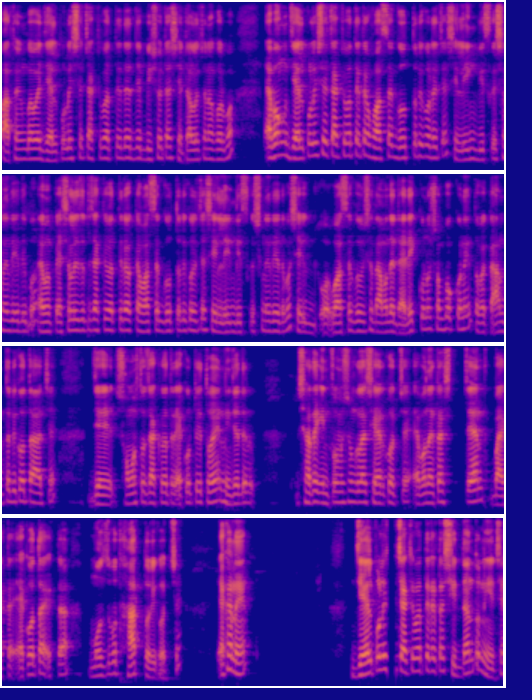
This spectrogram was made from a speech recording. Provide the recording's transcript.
প্রাথমিকভাবে জেল পুলিশের চাকরিপ্রার্থীদের যে বিষয়টা সেটা আলোচনা করব এবং জেল পুলিশের চাকরিপ্রার্থী একটা হোয়াটসঅ্যাপ গ্রুপ তৈরি করেছে, সেই লিঙ্ক ডিসক্রিপশনে দিয়ে দিব এবং স্পেশালিস্ট চাকরিপ্রার্থীরও একটা হোয়াটসঅ্যাপ গ্রুপ তৈরি করেছে, সেই লিঙ্ক ডিসক্রিপশনে দিয়ে দেবো। সেই হোয়াটসঅ্যাপ গ্রুপের সাথে আমাদের ডাইরেক্ট কোনো সম্পর্ক নেই, তবে একটা আন্তরিকতা আছে যে সমস্ত চাকরিপ্রার্থীরা একত্রিত হয়ে নিজেদের সাথে ইনফরমেশনগুলো শেয়ার করছে এবং একটা স্ট্রেংথ বা একটা একতা, একটা মজবুত হাত তৈরি করছে। এখানে জেল পুলিশ চাকরিপ্রার্থীর একটা সিদ্ধান্ত নিয়েছে।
